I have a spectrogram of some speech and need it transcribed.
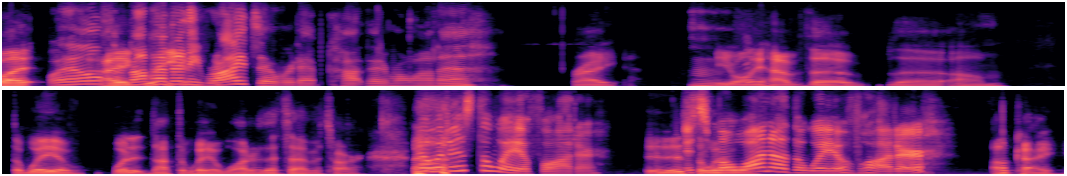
but Well, I they're not agree. having any rides over at Epcot that are Moana. right. Hmm. You only have the the um the way of what not the way of water. That's Avatar. No, it is the way of water. It is it's the way of wa- Moana, the way of water. Okay.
